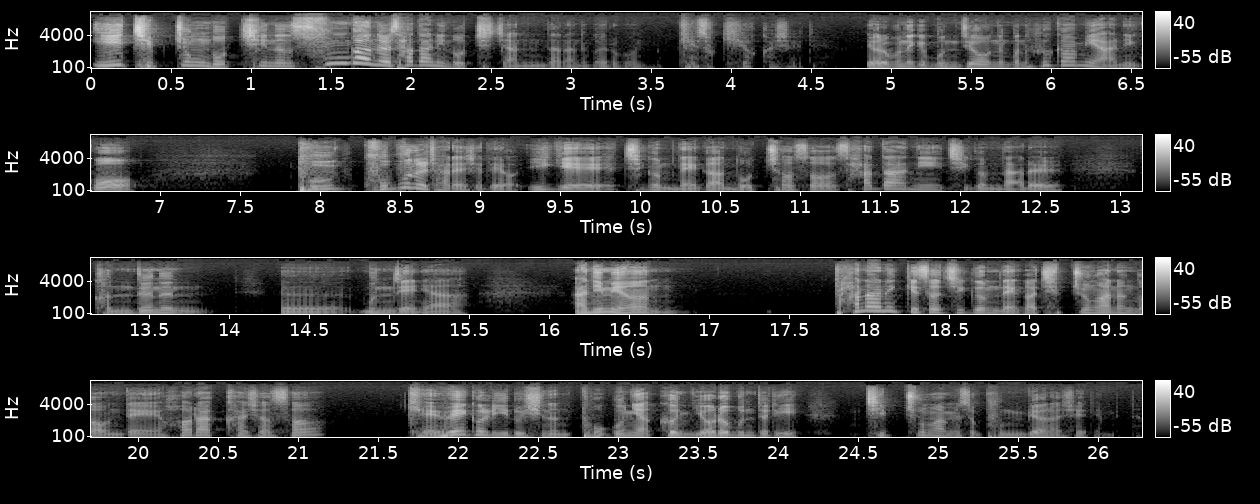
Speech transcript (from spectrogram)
이 집중 놓치는 순간을 사단이 놓치지 않는다라는 거 여러분 계속 기억하셔야 돼요. 여러분에게 문제 오는 건 흑암이 아니고 부, 구분을 잘 하셔야 돼요. 이게 지금 내가 놓쳐서 사단이 지금 나를 건드는 어, 문제냐 아니면 하나님께서 지금 내가 집중하는 가운데 허락하셔서 계획을 이루시는 도구냐? 그건 여러분들이 집중하면서 분별하셔야 됩니다.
